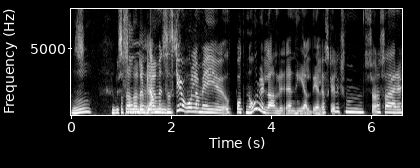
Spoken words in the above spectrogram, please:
Mm. Det blir spännande. blir ja, en... men sen ska jag hålla mig uppåt Norrland en hel del. Jag ska liksom köra så här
